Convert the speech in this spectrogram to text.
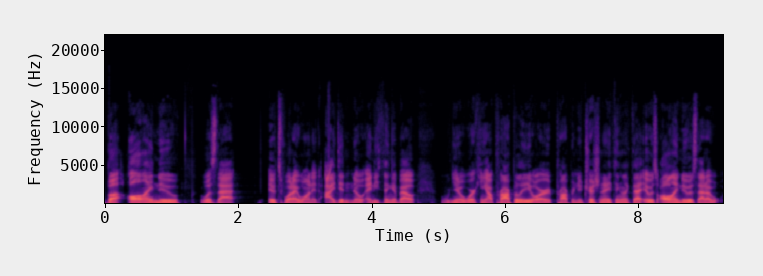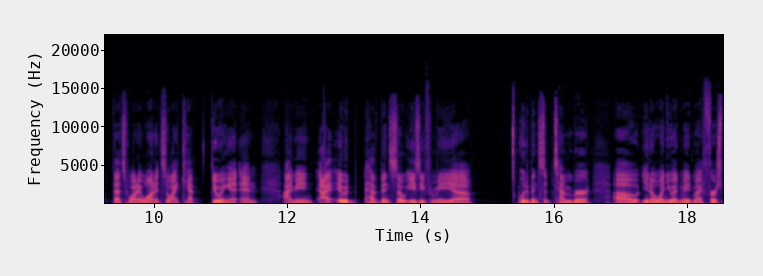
But all I knew was that it's what I wanted. I didn't know anything about you know working out properly or proper nutrition or anything like that. It was all I knew is that I that's what I wanted, so I kept doing it. And I mean, I it would have been so easy for me. Uh, would have been September, uh, you know, when you had made my first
